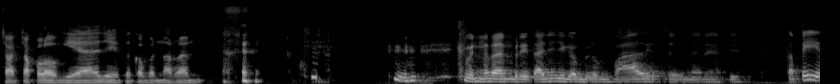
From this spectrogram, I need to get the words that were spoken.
cocok logi aja itu kebenaran. kebenaran beritanya juga belum valid sebenarnya sih. Tapi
